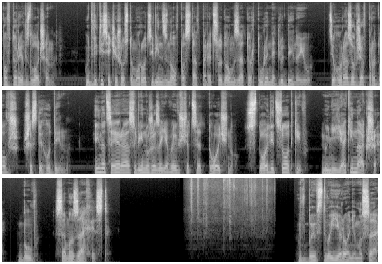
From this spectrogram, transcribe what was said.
повторив злочин. У 2006 році він знов постав перед судом за тортури над людиною, цього разу вже впродовж шести годин. І на цей раз він уже заявив, що це точно 100%, ну ніяк інакше, був самозахист. Вбивство Єронімуса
